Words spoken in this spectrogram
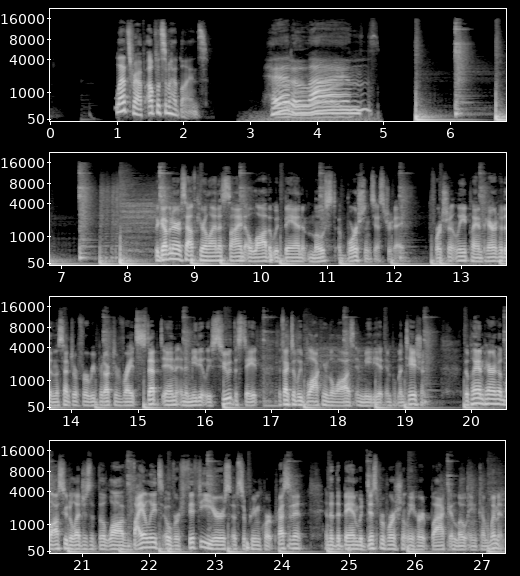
Let's wrap up with some headlines. Headlines. The governor of South Carolina signed a law that would ban most abortions yesterday. Fortunately, Planned Parenthood and the Center for Reproductive Rights stepped in and immediately sued the state, effectively blocking the law's immediate implementation. The Planned Parenthood lawsuit alleges that the law violates over 50 years of Supreme Court precedent and that the ban would disproportionately hurt black and low income women.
